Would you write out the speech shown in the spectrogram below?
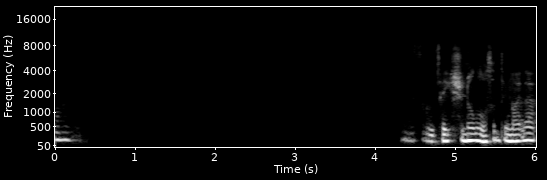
Um, confrontational or something like that.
